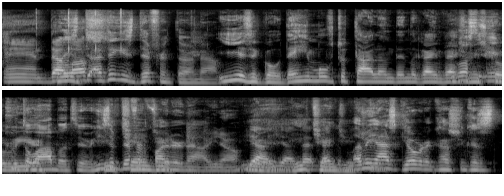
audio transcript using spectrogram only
and that loss. I think he's different though now. Years ago, then he moved to Thailand. Then the guy He invested lost in to his Ian career. Kutalaba too. He's He a different changed it. fighter now. You know. yeah, yeah, yeah. he that- that changed could it. Let me ask Gilbert a question because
